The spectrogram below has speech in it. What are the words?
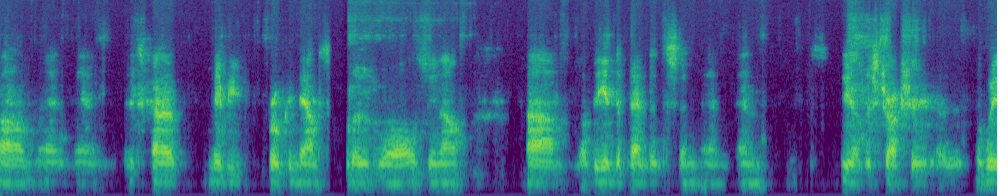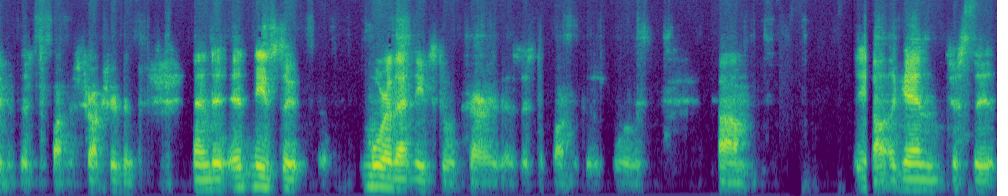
um, and, and it's kind of maybe broken down some of those walls, you know, um, of the independence and, and, and, you know, the structure, uh, the way that this department is structured. And, and it, it, needs to, more of that needs to occur as this department goes forward. Um, you know, again, just the,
